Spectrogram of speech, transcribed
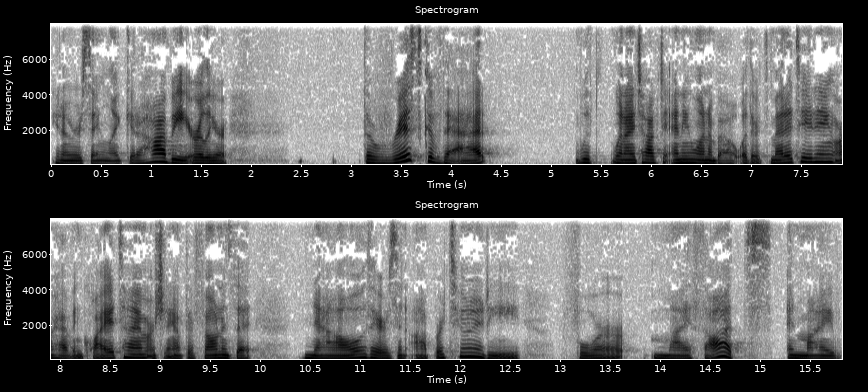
you know, you were saying like get a hobby earlier. The risk of that with when I talk to anyone about whether it's meditating or having quiet time or shutting off their phone is that now there's an opportunity for my thoughts and my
